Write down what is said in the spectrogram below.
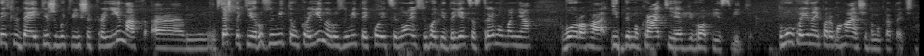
тих людей, які живуть в інших країнах, ем, все ж таки розуміти Україну, розуміти, якою ціною сьогодні дається стримування ворога і демократія в Європі і світі. Тому Україна і перемагає, що демократично.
